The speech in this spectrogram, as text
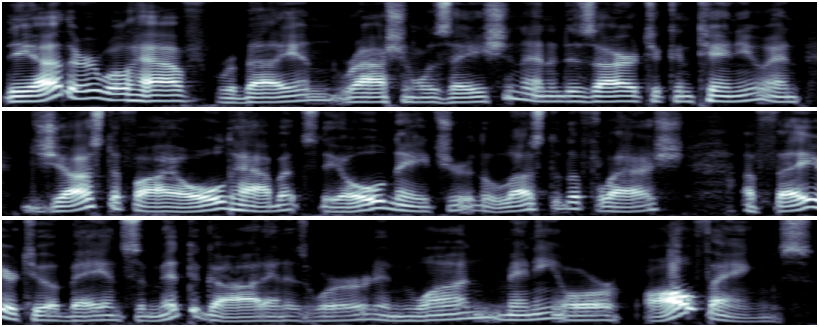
The other will have rebellion, rationalization, and a desire to continue and justify old habits, the old nature, the lust of the flesh, a failure to obey and submit to God and His Word in one, many, or all things.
